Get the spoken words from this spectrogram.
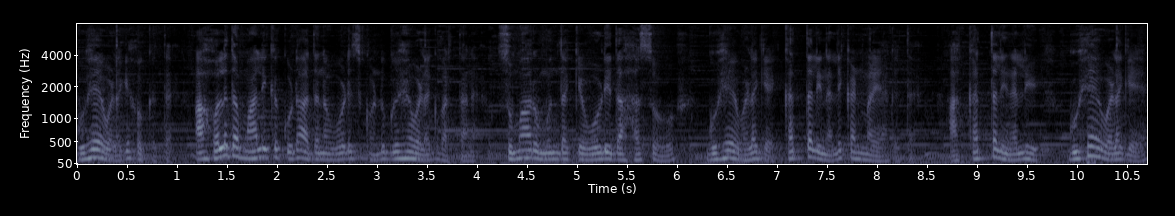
ಗುಹೆಯ ಒಳಗೆ ಹೋಗುತ್ತೆ. ಆ ಹೊಲದ ಮಾಲೀಕ ಕೂಡ ಅದನ್ನು ಓಡಿಸಿಕೊಂಡು ಗುಹೆ ಒಳಗೆ ಬರ್ತಾನೆ. ಸುಮಾರು ಮುಂದಕ್ಕೆ ಓಡಿದ ಹಸು ಗುಹೆಯ ಒಳಗೆ ಕತ್ತಲಿನಲ್ಲಿ ಕಣ್ಮರೆಯಾಗುತ್ತೆ. ಆ ಕತ್ತಲಿನಲ್ಲಿ ಗುಹೆಯ ಒಳಗೆ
